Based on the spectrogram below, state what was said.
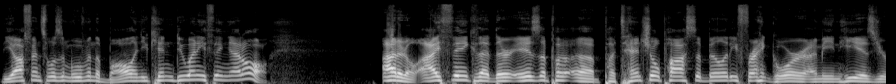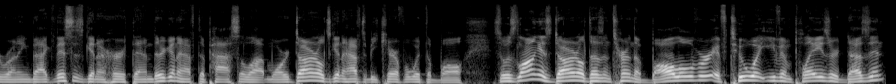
The offense wasn't moving the ball, and you couldn't do anything at all. I don't know. I think that there is a, a, potential possibility. Frank Gore, I mean, he is your running back. This is going to hurt them. They're going to have to pass a lot more. Darnold's going to have to be careful with the ball. So as long as Darnold doesn't turn the ball over, if Tua even plays or doesn't,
